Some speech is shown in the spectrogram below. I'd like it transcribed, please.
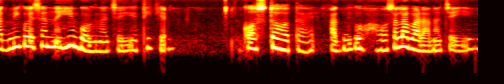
आदमी को ऐसा नहीं बोलना चाहिए, ठीक है? कष्ट होता है, आदमी को हौसला बढ़ाना चाहिए।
